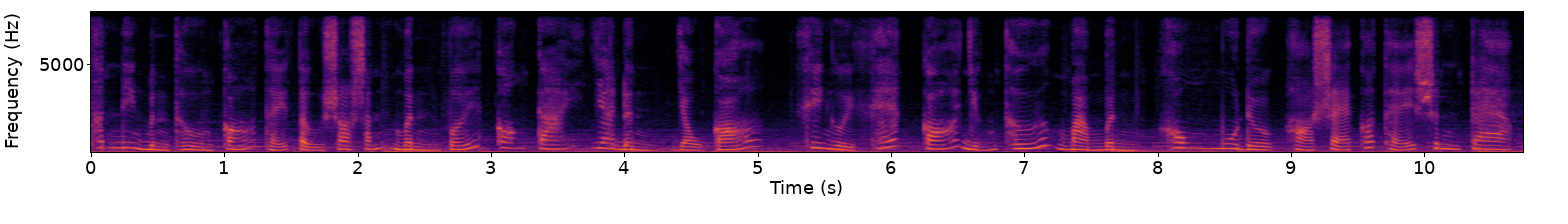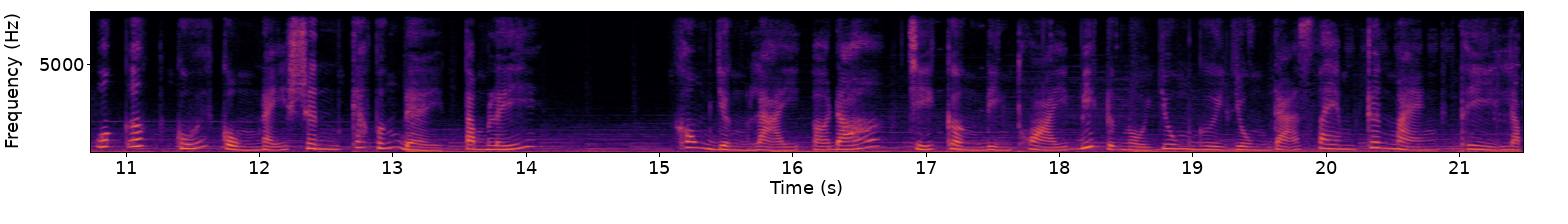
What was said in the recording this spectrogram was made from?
thanh niên bình thường có thể tự so sánh mình với con cái, gia đình, giàu có khi người khác có những thứ mà mình không mua được, họ sẽ có thể sinh ra uất ức, cuối cùng nảy sinh các vấn đề tâm lý. Không dừng lại ở đó, chỉ cần điện thoại biết được nội dung người dùng đã xem trên mạng thì lập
